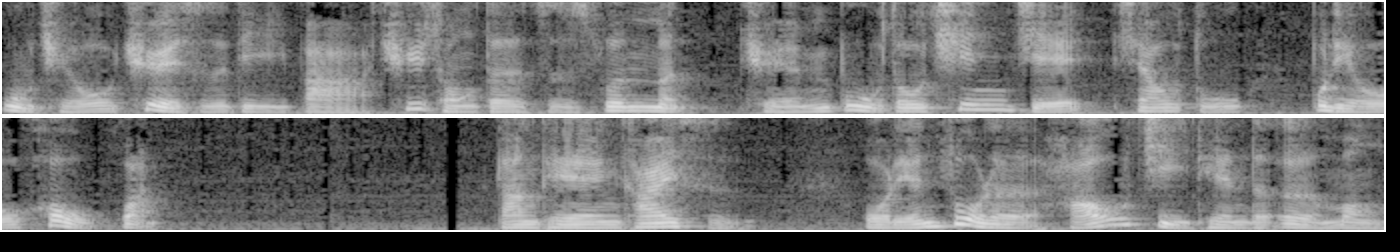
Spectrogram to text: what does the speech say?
务求确实地把蛆虫的子孙们全部都清洁消毒，不留后患。当天开始，我连做了好几天的噩梦，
